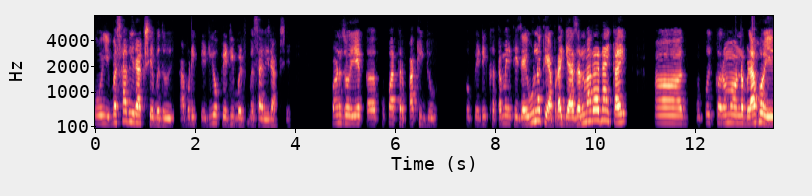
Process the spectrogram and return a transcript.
તો એ બસાવી રાખશે બધું આપણી પેઢીઓ પેઢી બસાવી રાખશે. પણ જો એક કુપાતર પાકી ગયો, તો પેઢી ખતમ થઈ જાય. એવું નથી. આપણા ગયા જન્મારા નહીં કાંઈ. કોઈ કર્મ નબળા હોય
